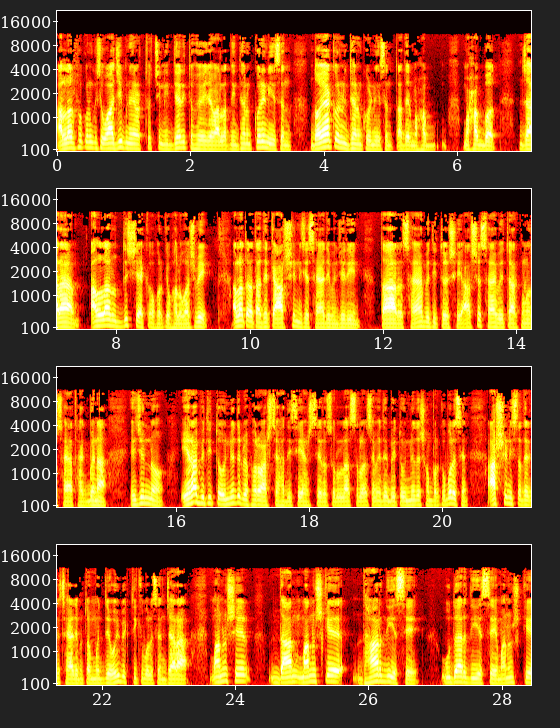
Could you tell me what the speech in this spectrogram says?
আল্লাহর ফর কোনো কিছু ওয়াজিব নেই, অর্থ হচ্ছে নির্ধারিত হয়ে যাওয়া। আল্লাহ নির্ধারণ করে নিয়েছেন, দয়া করে নির্ধারণ করে নিয়েছেন তাদের মহাব্বত। যারা আল্লাহর উদ্দেশ্যে একে অপরকে ভালোবাসবে, আল্লাহ তালা তাদেরকে আরশের নিচে ছায়া দেবেন যেদিন তার ছায়া ব্যতীত, সেই আর্শের ছায়া ব্যতীত আর কোনো ছায়া থাকবে না। এই জন্য এরা ব্যতীত অন্যদের ব্যাপারও আসছে হাদিসে, আসছে রসুল্লাহ সাল্লাহাম এদের ব্যতীত অন্যদের সম্পর্কে বলেছেন। আরশের নিচে তাদেরকে ছায়া দেবেন, তার মধ্যে ওই ব্যক্তিকে বলেছেন যারা মানুষের দান, মানুষকে ধার দিয়েছে, উদার দিয়েছে, মানুষকে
